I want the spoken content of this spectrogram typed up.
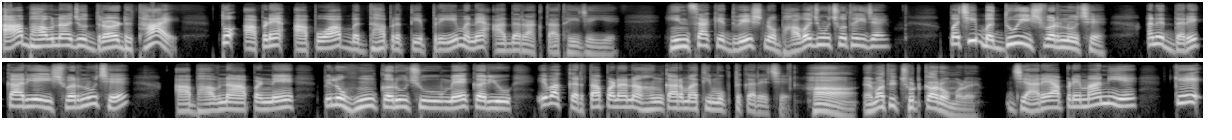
આ ભાવના જો દ્રઢ થાય તો આપણે આપોઆપ બધા પ્રત્યે પ્રેમ અને આદર રાખતા થઈ જઈએ. હિંસા કે દ્વેષનો ભાવ જ ઊંચો થઈ જાય. પછી બધું ઈશ્વરનું છે અને દરેક કાર્ય ઈશ્વરનું છે. આ ભાવના આપણને પેલો હું કરું છું મેં કર્યું એવા કરતાપણાના અહંકારમાંથી મુક્ત કરે છે. હા એમાંથી છુટકારો મળે. જ્યારે આપણે માનીએ કે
